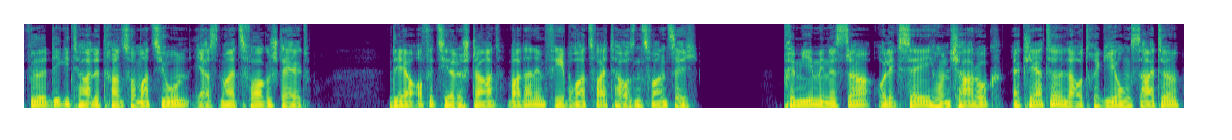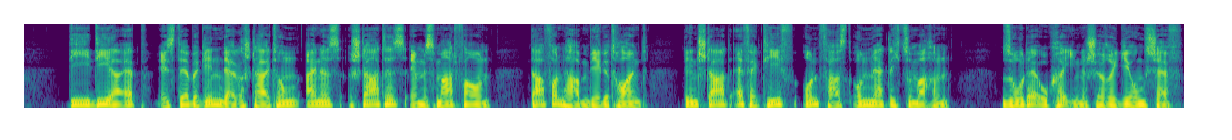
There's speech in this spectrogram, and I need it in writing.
für digitale Transformation erstmals vorgestellt. Der offizielle Start war dann im Februar 2020. Premierminister Alexei Honcharuk erklärte laut Regierungsseite, die DIA-App ist der Beginn der Gestaltung eines Staates im Smartphone. Davon haben wir geträumt, den Staat effektiv und fast unmerklich zu machen, so der ukrainische Regierungschef.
